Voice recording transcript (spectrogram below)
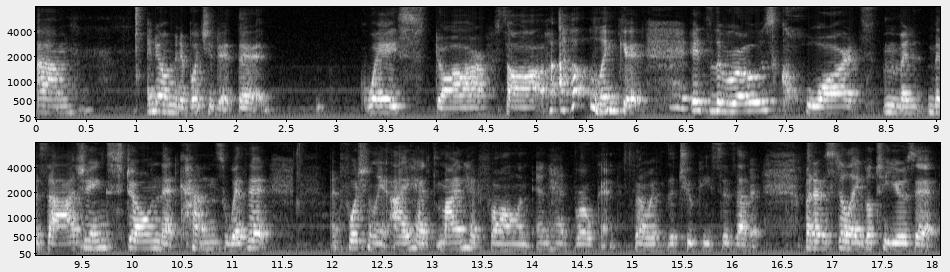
um, I know I'm gonna butcher it, the Gray Star Saw, I'll link it. It's the rose quartz massaging stone that comes with it. Unfortunately, I had mine had fallen and had broken, so the two pieces of it, but I was still able to use it.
